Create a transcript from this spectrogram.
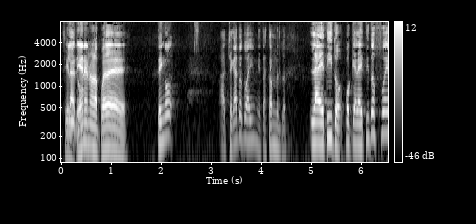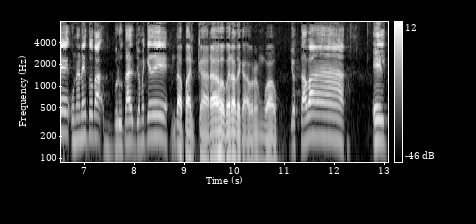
si la Tito. tienes, no la puedes. Tengo. Ah, checate tú ahí mientras estás. La de Tito, porque la de Tito fue una anécdota brutal. Yo me quedé. Anda pa'l carajo, espérate, cabrón, wow. Yo estaba. El,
